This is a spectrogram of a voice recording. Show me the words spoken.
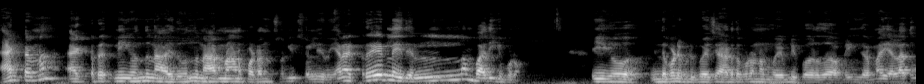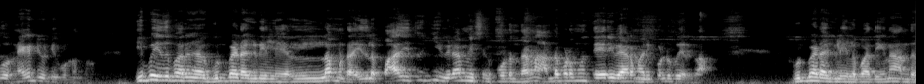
ஆக்டர்னா ஆக்டர் நீங்கள் வந்து நான் இது வந்து நார்மலான படம்னு சொல்லி சொல்லிடுவேன் ஏன்னா ட்ரேடில் இது எல்லாம் பாதிக்கப்படும். ஐயோ இந்த படம் இப்படி போயிடுச்சு அடுத்த படம் நம்ம எப்படி போகிறதோ அப்படிங்கிற மாதிரி எல்லாத்துக்கும் ஒரு நெகட்டிவிட்டி கொண்டு வந்துடும் இப்போ இது பாருங்க குட் பேட் அகடியில் எல்லாம் பண்ணுறா இதில் பாதி தூக்கி விடாமீசியில் போட்டிருந்தாருன்னா அந்த படமும் தேறி வேற மாதிரி கொண்டு போயிருக்கலாம். குட் பேட் அக்லியில் பார்த்தீங்கன்னா அந்த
